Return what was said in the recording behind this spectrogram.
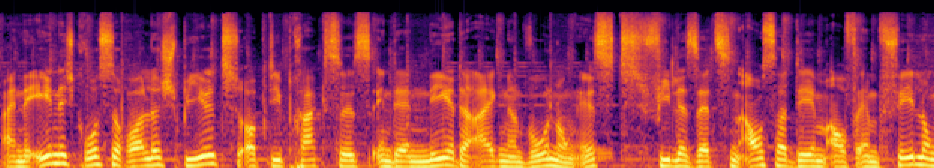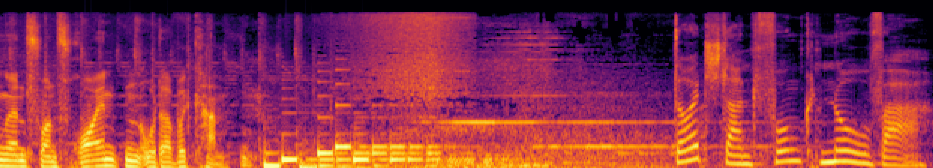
Eine ähnlich große Rolle spielt, ob die Praxis in der Nähe der eigenen Wohnung ist. Viele setzen außerdem auf Empfehlungen von Freunden oder Bekannten. Deutschlandfunk Nova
